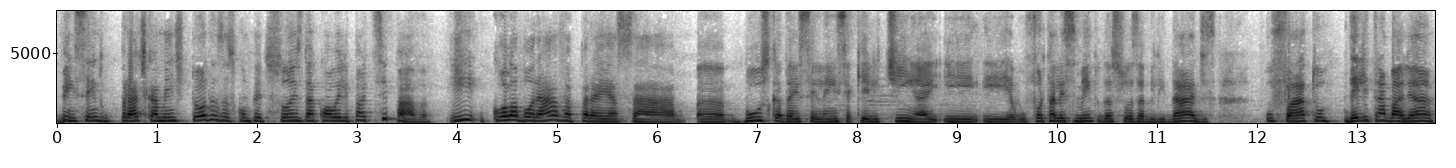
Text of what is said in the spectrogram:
vencendo praticamente todas as competições da qual ele participava. E colaborava para essa uh, busca da excelência que ele tinha e, e o fortalecimento das suas habilidades, o fato dele trabalhar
